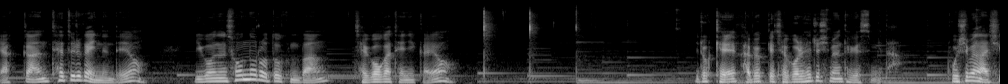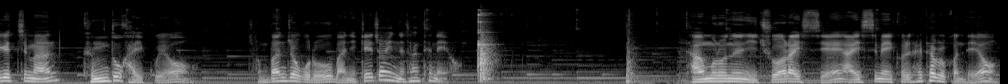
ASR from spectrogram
약간 테두리가 있는데요. 이거는 손으로도 금방 제거가 되니까요. 이렇게 가볍게 제거를 해주시면 되겠습니다. 보시면 아시겠지만 금도 가 있고요. 전반적으로 많이 깨져 있는 상태네요. 다음으로는 이 주어라이스의 아이스 메이커를 살펴볼 건데요.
